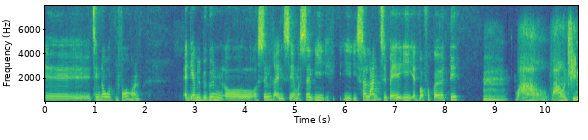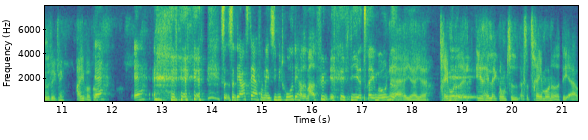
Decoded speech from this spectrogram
øh, tænkt over på forhånd. At jeg ville begynde at, at selvrealisere mig selv i, i, i så langt tilbage i, at hvorfor gør jeg det? Mm, wow, wow, en fin udvikling. Ej, hvor godt. Ja, Ja, så, så det er også derfor, man kan sige, at mit hoved det har været meget fyldt de her tre måneder. Ja, ja, ja. Tre måneder øh, er heller ikke nogen tid. Altså tre måneder, det er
